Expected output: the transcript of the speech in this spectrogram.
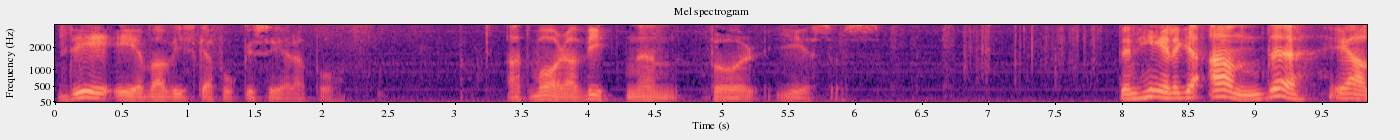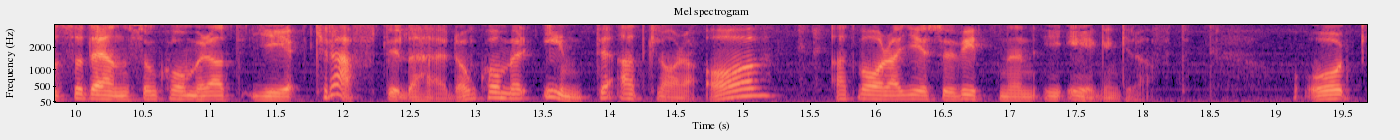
Det är vad vi ska fokusera på att vara vittnen för Jesus. Den helige Ande är alltså den som kommer att ge kraft till det här. De kommer inte att klara av att vara Jesu vittnen i egen kraft. Och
